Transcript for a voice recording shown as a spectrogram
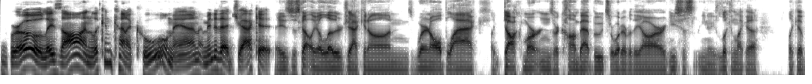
Bro, Lazon, looking kind of cool, man. I'm into that jacket. He's just got like a leather jacket on. He's wearing all black, like Doc Martens or combat boots or whatever they are. And he's just you know he's looking like a like a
